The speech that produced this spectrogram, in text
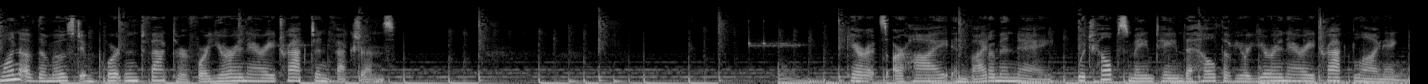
One of the most important factor for urinary tract infections. Carrots are high in vitamin A, which helps maintain the health of your urinary tract lining.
